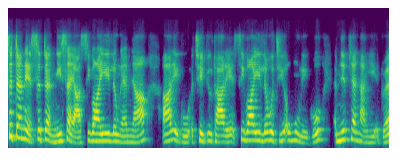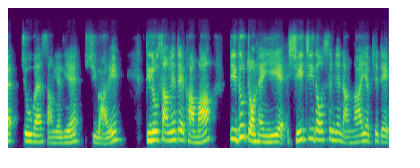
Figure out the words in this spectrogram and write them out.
စစ်တပ်နဲ့စစ်တပ်နီးစပ်ရာစီးပွားရေးလုပ်ငန်းများအားတွေကိုအခြေပြုထားတဲ့စီးပွားရေးလက်ဝတ်ကြီးအုပ်မှုတွေကိုအမြင့်ဖြတ်နိုင်ရေးအတွက်ကြိုးပမ်းဆောင်ရွက်လျက်ရှိပါတယ်။ဒီလိုဆောင်ရွက်တဲ့အခါမှာပြည်သူတော်လှန်ရေးရဲ့အရေးကြီးသောစစ်မျက်နှာ9ရက်ဖြစ်တဲ့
